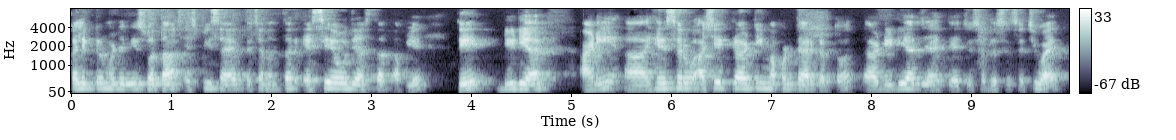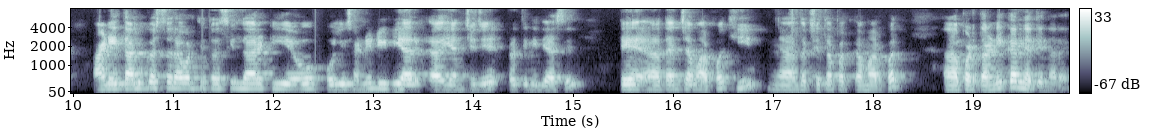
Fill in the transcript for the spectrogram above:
कलेक्टर म्हणजे मी स्वतः एस पी साहेब त्याच्यानंतर एस जे असतात आपले ते डीडीआर आणि हे सर्व अशी एक टीम आपण तयार करतो. डीडीआर जे आहेत त्याचे सदस्य सचिव आहेत. आणि तालुका स्तरावरती तहसीलदार टीएओ पोलीस आणि डीडीआर यांचे जे प्रतिनिधी असतील ते त्यांच्या मार्फत ही दक्षता पथकामार्फत पडताळणी करण्यात येणार आहे.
